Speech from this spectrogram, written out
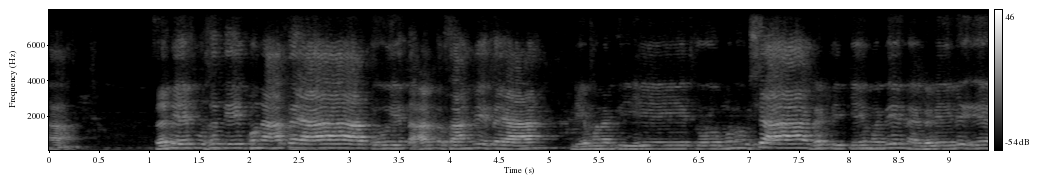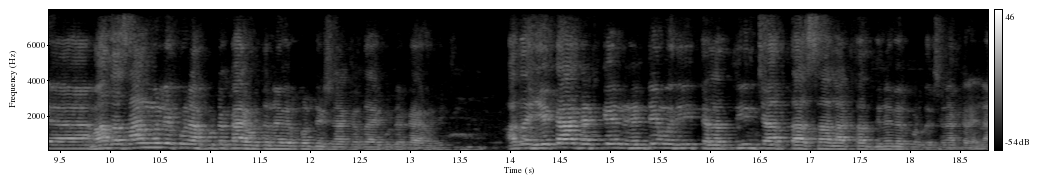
हा. सभे पुसते खुना तया तो येतात सांगे तया हे म्हणती हे तो मनुष्या घटिके मध्ये न घडेल माझा सांग म्हणले कुणा कुठं काय होतं? नगर प्रदक्षिणा करताय कुठं काय होते? आता एका घटके घंटेमध्ये त्याला तीन चार तास सहा लागतात नगर प्रदक्षिणा करायला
